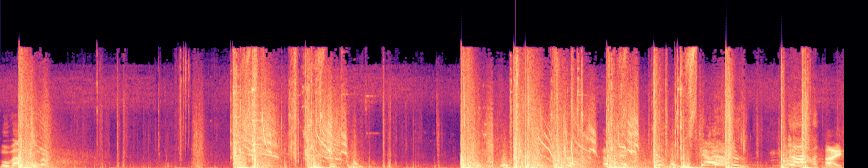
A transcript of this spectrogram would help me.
Move out. Ice.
